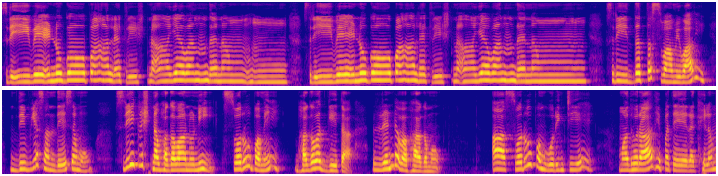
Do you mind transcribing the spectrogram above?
श्रीवेणुगोपालकृष्णाय वन्दनम् శ్రీవేణుగోపాలకృష్ణాయ వందనం శ్రీ దత్తస్వామి వారి దివ్య సందేశము శ్రీకృష్ణ భగవానుని స్వరూపమే భగవద్గీత రెండవ భాగము ఆ స్వరూపం గురించియే మధురాధిపతేరఖిలం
